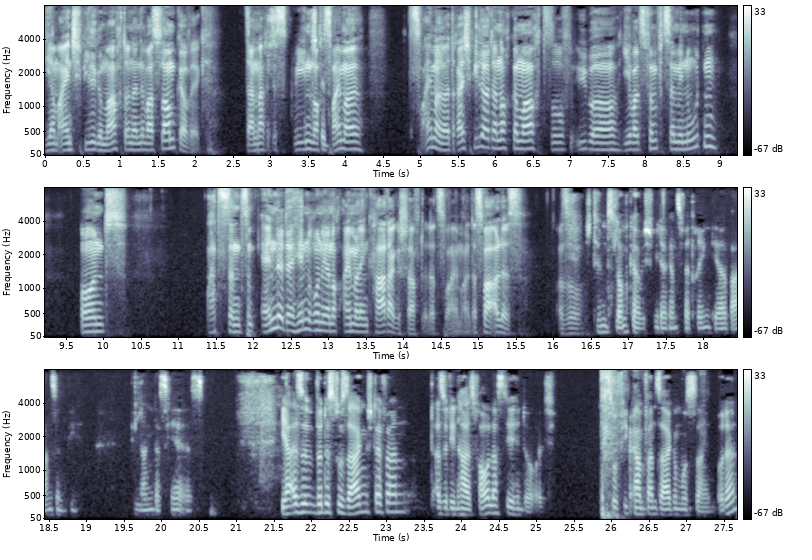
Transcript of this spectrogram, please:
die haben ein Spiel gemacht und dann war Slomka weg. Danach ist Green noch zweimal, zweimal oder drei Spiele hat er noch gemacht, so über jeweils 15 Minuten und hat es dann zum Ende der Hinrunde ja noch einmal in Kader geschafft oder zweimal. Das war alles. Also Stimmt, Slomka habe ich wieder ganz verdrängt. Ja, Wahnsinn, wie, wie lang das her ist. Ja, also würdest du sagen, Stefan, also den HSV lasst ihr hinter euch. So viel Kampfansage muss sein, oder?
